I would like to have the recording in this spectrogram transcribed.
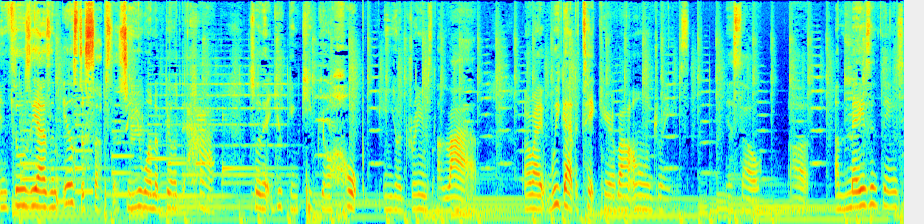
Enthusiasm is the substance, and you want to build it high so that you can keep your hope and your dreams alive. All right, we got to take care of our own dreams. And so, uh, amazing things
